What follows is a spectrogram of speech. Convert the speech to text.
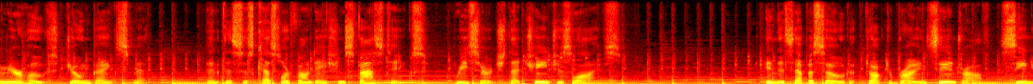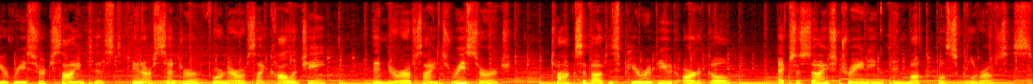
I'm your host, Joan Banks Smith, and this is Kessler Foundation's Fast Takes research that changes lives. In this episode, Dr. Brian Sandroff, Senior Research Scientist in our Center for Neuropsychology and Neuroscience Research, talks about his peer reviewed article, Exercise Training in Multiple Sclerosis,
